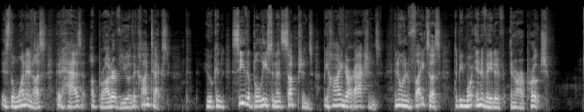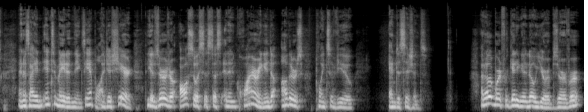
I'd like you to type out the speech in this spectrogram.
is the one in us that has a broader view of the context, who can see the beliefs and assumptions behind our actions and who invites us to be more innovative in our approach. And as I intimated in the example I just shared, the observer also assists us in inquiring into others' points of view and decisions. Another word for getting to know your observer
